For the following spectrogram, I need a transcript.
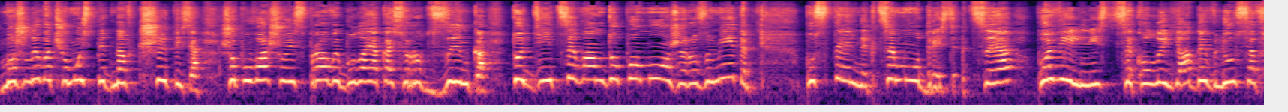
можливо, чомусь піднавчитися, щоб у вашої справи була якась родзинка, тоді це вам допоможе. Розумієте? Пустельник це мудрість, це повільність, це коли я дивлюся в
